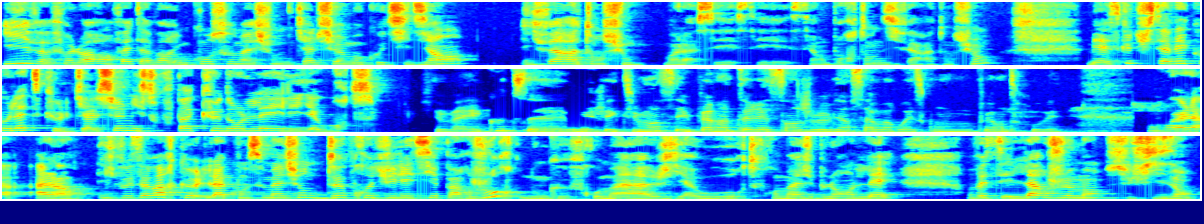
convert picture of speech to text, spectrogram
il va falloir en fait avoir une consommation de calcium au quotidien, y faire attention. Voilà, c'est important d'y faire attention. Mais est-ce que tu savais, Colette, que le calcium, il se trouve pas que dans le lait et les yaourts? Bah écoute, oui, effectivement, c'est hyper intéressant. Je veux bien savoir où est-ce qu'on peut en trouver. Voilà, alors il faut savoir que la consommation de produits laitiers par jour, donc euh, fromage, yaourt, fromage blanc, lait, en fait c'est largement suffisant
